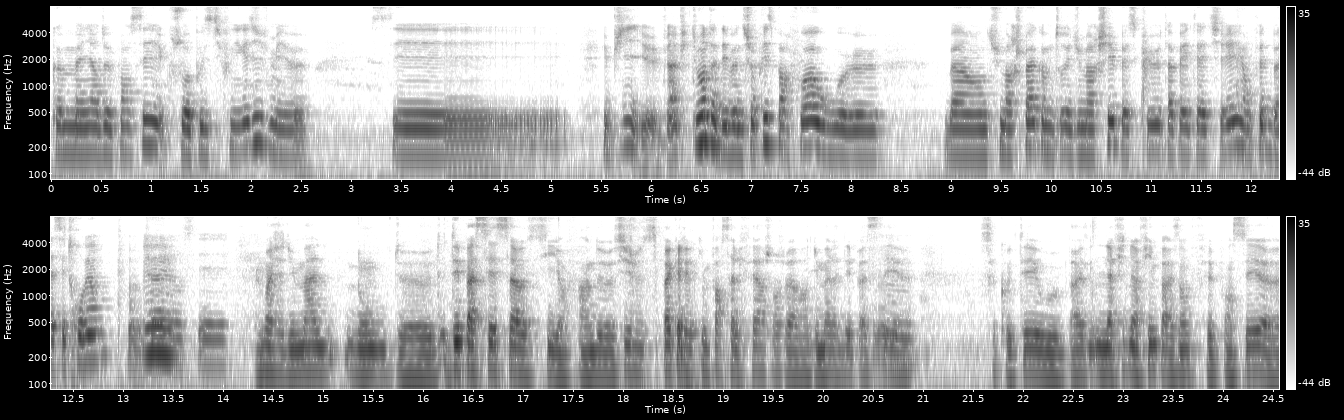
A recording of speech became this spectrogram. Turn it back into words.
comme manière de penser, que ce soit positif ou négatif, mais euh, c'est. Et puis, euh, effectivement, t'as des bonnes surprises parfois où euh, ben, tu marches pas comme t'aurais dû marcher parce que t'as pas été attiré et en fait, bah, c'est trop bien. Tu Mm. vois, c'est. Moi j'ai du mal donc de, de dépasser ça aussi. Enfin, de, si je c'est pas quelqu'un qui me force à le faire, genre je vais avoir du mal à dépasser Mm. euh, ce côté où par une affiche d'un film par exemple fait penser. euh,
